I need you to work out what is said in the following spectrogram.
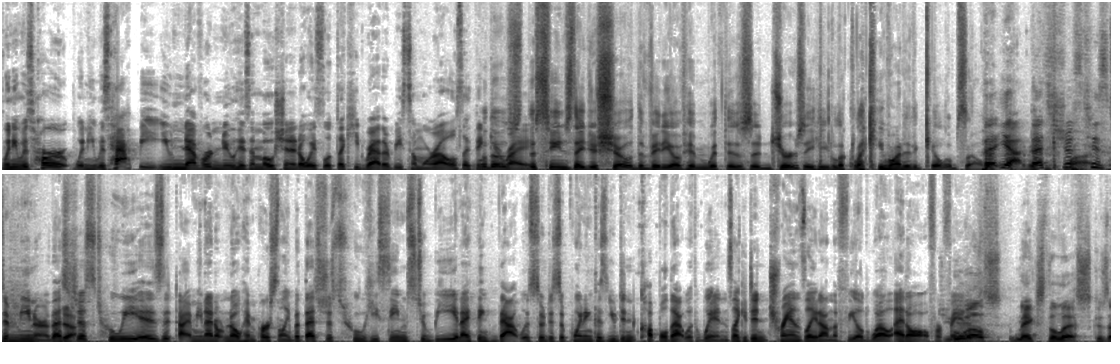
When he was hurt, when he was happy, you never knew his emotion. It always looked like he'd rather be somewhere else. I think Well, you're right. the scenes they just showed, the video of him with his uh, jersey, he looked like he wanted to kill himself. That, yeah, I mean, that's just on. his demeanor. That's Yeah. just who he is. I mean, I don't know him personally, but that's just who he seems to be. And I think that was so disappointing because you didn't couple that with wins. Like it didn't translate on the field well at all for fans. Who else makes the list? Because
